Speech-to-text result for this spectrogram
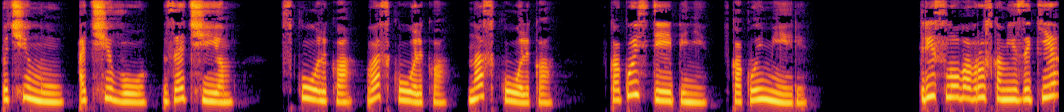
«почему», «от чего», «зачем», сколько, во сколько, насколько, в какой степени, в какой мере. Три слова в русском языке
